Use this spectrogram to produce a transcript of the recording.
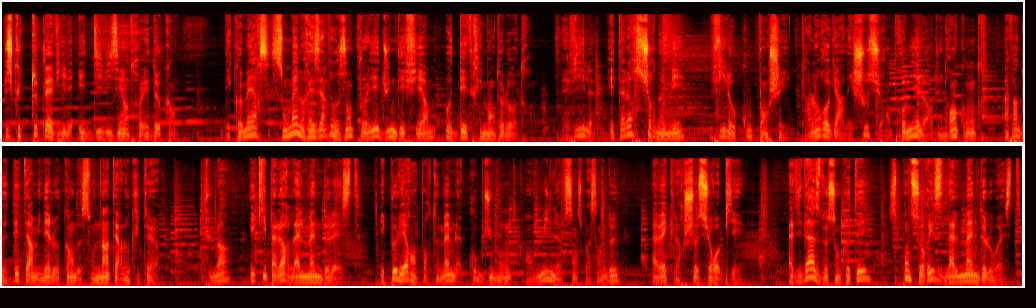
puisque toute la ville est divisée entre les deux camps. Des commerces sont même réservés aux employés d'une des firmes au détriment de l'autre. La ville est alors surnommée ville au cou penché, car l'on regarde les chaussures en premier lors d'une rencontre afin de déterminer le camp de son interlocuteur. Puma équipe alors l'Allemagne de l'Est, et Pelé remporte même la Coupe du Monde en 1962 avec leurs chaussures aux pieds. Adidas, de son côté, sponsorise l'Allemagne de l'Ouest,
